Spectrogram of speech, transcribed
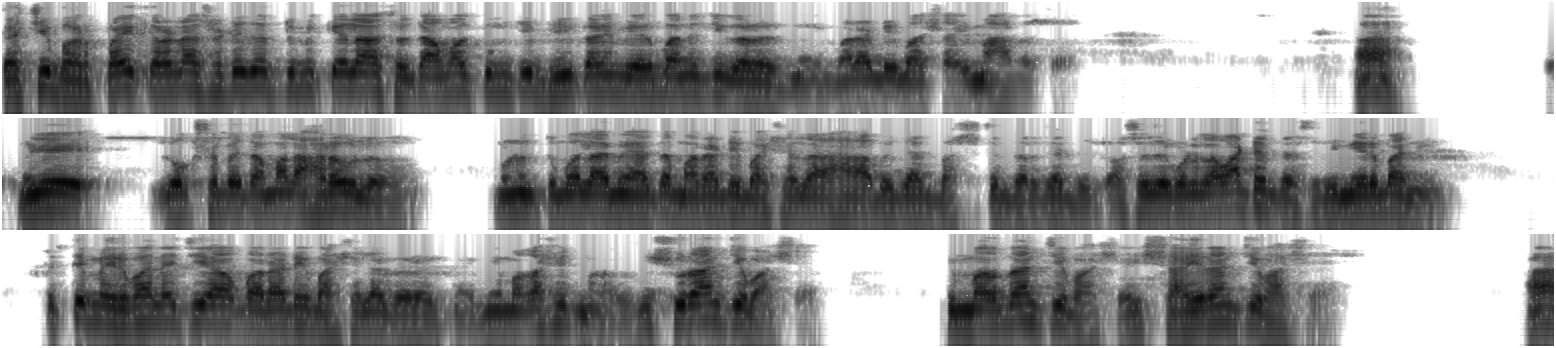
त्याची भरपाई करण्यासाठी जर तुम्ही केला असेल तर आम्हाला तुमची भीक आणि मेहरबानीची गरज नाही. मराठी भाषा ही महानच आहे. हा? म्हणजे लोकसभेत आम्हाला हरवलं म्हणून तुम्हाला आम्ही आता मराठी भाषेला हा अभिजात भाषेचा दर्जा देतो. असं जर कोणाला वाटत असेल ही मेहरबानी तर ते मेहरबानीची या मराठी भाषेला गरज नाही. मी मगाशीच म्हणालो की शुरांची भाषा आहे. ही मर्दांची भाषा आहे ही शाहिरांची भाषा आहे. हा?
